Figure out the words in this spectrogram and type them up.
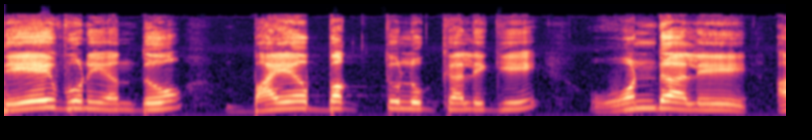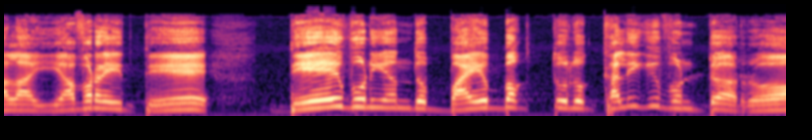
దేవుని యందు భయభక్తులు కలిగి ఉండాలి. అలా ఎవరైతే దేవుని యందు భయభక్తులు కలిగి ఉంటారో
